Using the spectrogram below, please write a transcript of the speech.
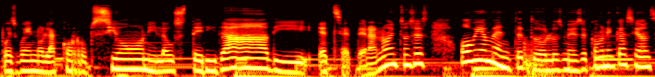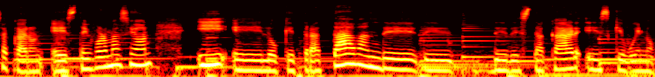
pues bueno la corrupción y la austeridad y etcétera no entonces obviamente todos los medios de comunicación sacaron esta información y eh, lo que trataban de de destacar es que, bueno,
